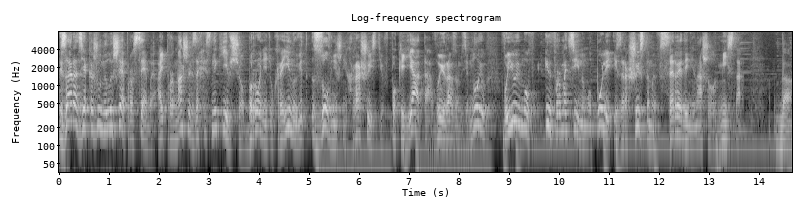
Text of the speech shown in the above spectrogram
І зараз я кажу не лише про себе, а й про наших захисників, що боронять Україну від зовнішніх рашистів, поки я та ви разом зі мною воюємо в інформаційному полі із рашистами всередині нашого міста. Да,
